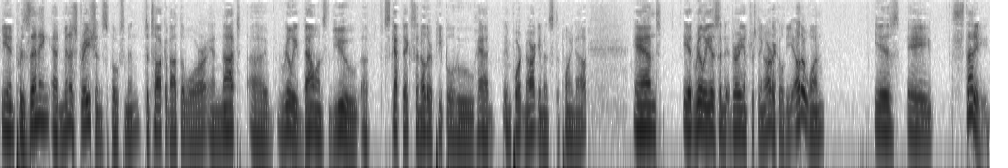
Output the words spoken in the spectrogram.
in presenting administration spokesmen to talk about the war and not a really balanced view of skeptics and other people who had important arguments to point out. And it really is a very interesting article. The other one is a study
